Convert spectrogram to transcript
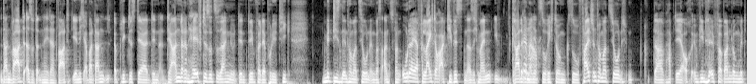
dann wartet, also dann, nee, dann wartet ihr nicht, aber dann obliegt es der, den, der anderen Hälfte sozusagen, in dem Fall der Politik, mit diesen Informationen irgendwas anzufangen. Oder ja vielleicht auch Aktivisten. Also ich meine, gerade genau. wenn man genau. jetzt so Richtung so Falschinformationen, da habt ihr ja auch irgendwie eine Verbandlung mit,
